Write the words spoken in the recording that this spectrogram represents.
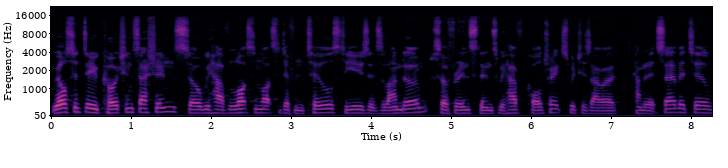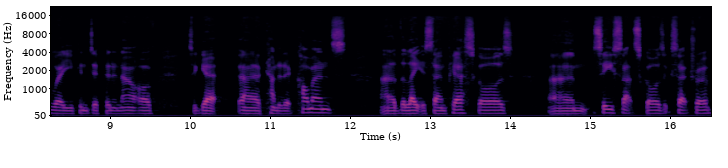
We also do coaching sessions, so we have lots and lots of different tools to use at Zalando. So for instance, we have Qualtrics, which is our candidate survey tool where you can dip in and out of to get uh, candidate comments, uh, the latest NPS scores, um, CSAT scores, etc.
